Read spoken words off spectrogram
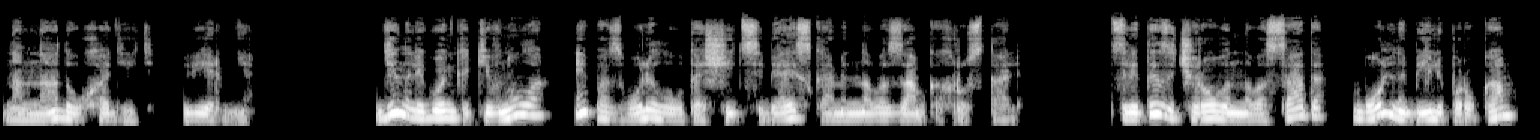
«Нам надо уходить, верь мне». Дина легонько кивнула и позволила утащить себя из каменного замка Хрусталь. Цветы зачарованного сада больно били по рукам,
